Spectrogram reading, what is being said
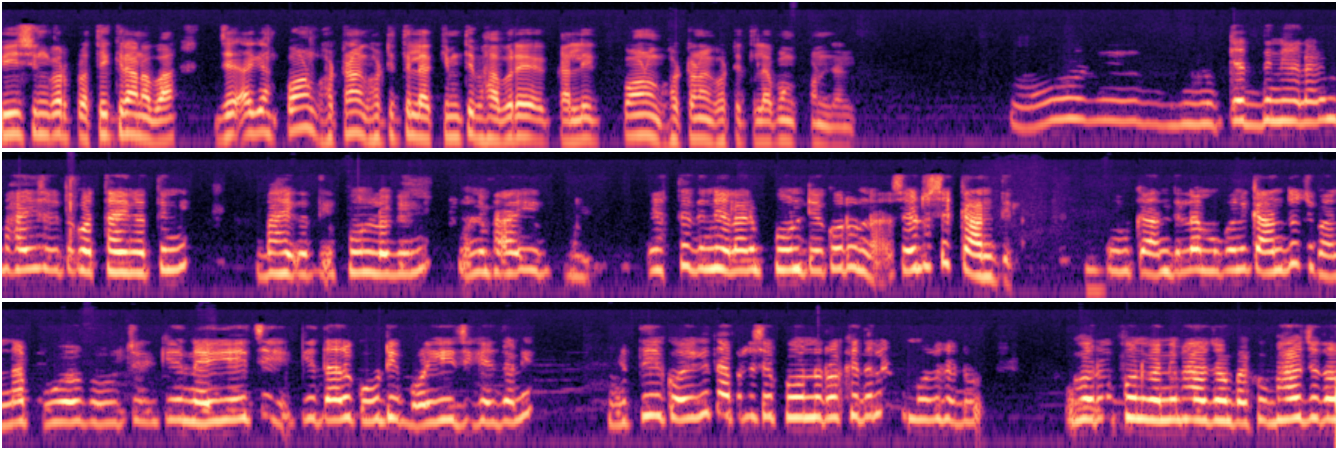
ପିସିଙ୍କର ପ୍ରତିକ୍ରିୟା ନେବା ଯେ ଆଜ୍ଞା କ'ଣ ଘଟଣା ଘଟିଥିଲା କେମିତି ଭାବରେ କାଲି କ'ଣ ଘଟଣା ଘଟିଥିଲା ଏବଂ କ'ଣ ଜାଣି ମୁଁ କେତେ ଦିନ ହେଲାଣି ଭାଇ ସହିତ କଥା ହେଇନଥିଲି ଭାଇ କତିକି ଫୋନ୍ ଲଗେଇନି ମାନେ ଭାଇ ଏତେ ଦିନ ହେଲାଣି ଫୋନ୍ ଟିକେ କରୁନା ସେଇଠୁ ସେ କାନ୍ଦିଲା ମୁଁ କାନ୍ଦିଲା ମୁଁ କହିଲି କାନ୍ଦୁଛୁ କ'ଣ ନା ପୁଅ କହୁଛି କିଏ ନେଇଯାଇଛି କିଏ ତାର କୋଉଠି ପଳେଇଯାଇଛି କେଜାଣି ଏତିକି କହିକି ତାପରେ ସେ ଫୋନ ରଖିଦେଲେ ମୁଁ ସେଠୁ ଘରକୁ ଫୋନ କଲି ଭାଉଜଙ୍କ ପାଖକୁ ଭାଉଜ ତ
